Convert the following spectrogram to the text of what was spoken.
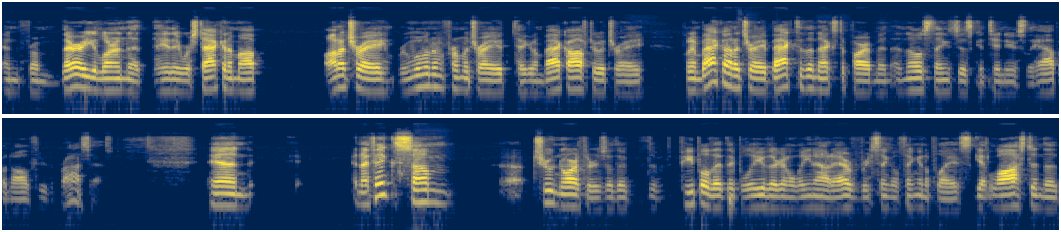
and from there, you learn that hey, they were stacking them up on a tray, removing them from a tray, taking them back off to a tray, putting them back on a tray, back to the next department, and those things just continuously happened all through the process. And and I think some uh, true northers or the, the people that they believe they're going to lean out every single thing in a place get lost in the,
